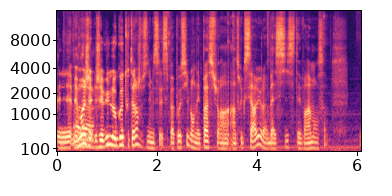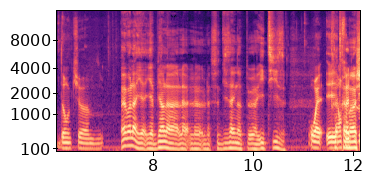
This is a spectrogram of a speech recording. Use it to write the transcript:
Et- mais Oh moi, j'ai vu le logo tout à l'heure, je me suis dit, mais c'est c'est pas possible, on n'est pas sur un, un truc sérieux là. Bah si, c'était vraiment ça. Donc, euh, Ouais, voilà, il y, a- il y a bien la, la- ce design un peu euh, 80s. ouais. Et Très, en très fait, moche.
